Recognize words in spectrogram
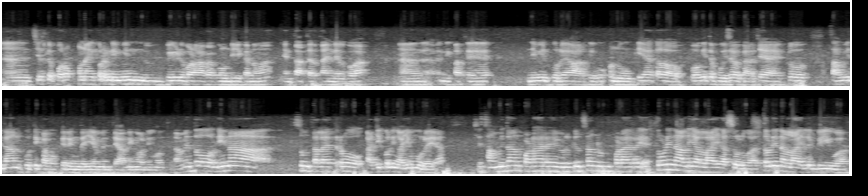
चिलके परब पुनाय करे निमिन बड़ा का कुंडी कनवा एंता तरता नेल निमिन पूरे आर के को नु किया तो तो पैसा खर्चे एक तो संविधान पुतिका को मैं तो नीना सुम तलायत्रो काजी कोलिंग आयु मुरे संविधान पढ़ा रहे विल्किंसन रूल पढ़ा रहे थोड़ी ना लिया लाई असल हुआ थोड़ी ना लाई लेबी हुआ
